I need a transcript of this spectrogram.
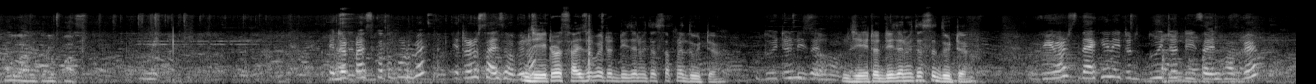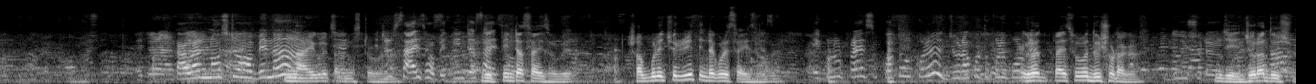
ফুল আর এটা পাঁচ। এটার প্রাইস কত পড়বে? এটারও সাইজ হবে জি এটার সাইজ হবে এটার ডিজাইন হইতেছে আপনি দুইটা। দুইটা ডিজাইন হবে। জি এটার ডিজাইন হইতেছে দুইটা। ভিউয়ার্স দেখেন এটা দুইটা ডিজাইন হবে। কালার নষ্ট হবে না? না এগুলো কালার নষ্ট হবে না। সাইজ হবে তিনটা সাইজ তিনটা সাইজ হবে। সবগুলি চুরিরই তিনটা করে সাইজ হবে। এগুলোর প্রাইস কত করে? জোড়া কত করে পড়বে? এগুলোর প্রাইস পড়বে দুশো টাকা। 200 টাকা জি জোড়া দুইশো।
